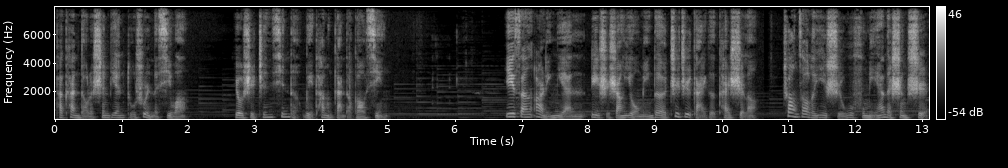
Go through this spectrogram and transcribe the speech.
他看到了身边读书人的希望，又是真心的为他们感到高兴。一三二零年，历史上有名的制治改革开始了，创造了一时物阜民安的盛世。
